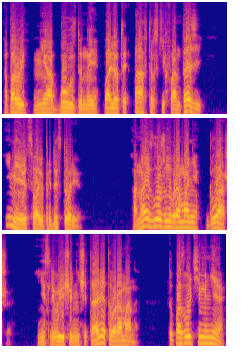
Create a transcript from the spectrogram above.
а порой необузданные полеты авторских фантазий имеют свою предысторию. Она изложена в романе «Глаша». Если вы еще не читали этого романа, то позвольте мне,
